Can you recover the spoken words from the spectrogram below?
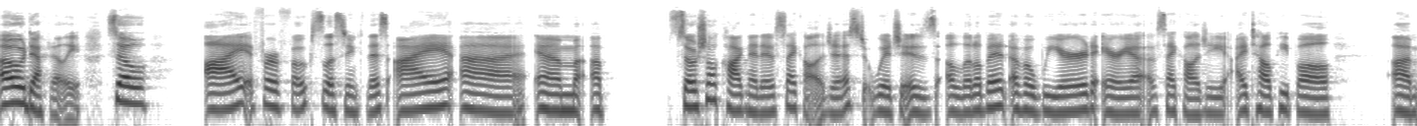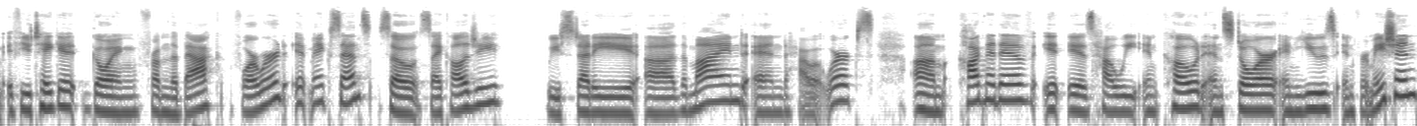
Oh, definitely. So, I, for folks listening to this, I uh, am a social cognitive psychologist, which is a little bit of a weird area of psychology. I tell people um, if you take it going from the back forward, it makes sense. So, psychology, we study uh, the mind and how it works. Um, cognitive, it is how we encode and store and use information.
